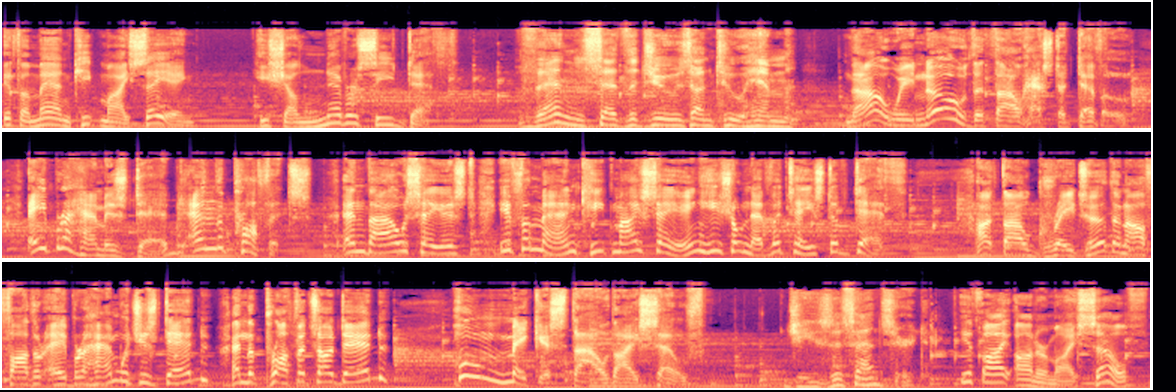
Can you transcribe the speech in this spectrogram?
if a man keep my saying, he shall never see death. Then said the Jews unto him, Now we know that thou hast a devil. Abraham is dead, and the prophets. And thou sayest, If a man keep my saying, he shall never taste of death. Art thou greater than our father Abraham, which is dead, and the prophets are dead? Whom makest thou thyself? Jesus answered, If I honor myself,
